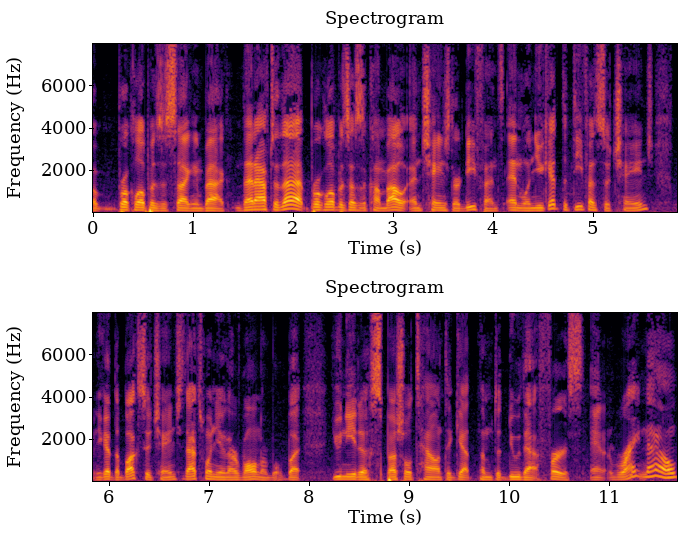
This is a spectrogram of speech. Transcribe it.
uh, Brook Lopez is sagging back. Then after that, Brook Lopez has to come out and change their defense. And when you get the defense to change, when you get the Bucks to change, that's when you're vulnerable. But you need a special talent to get them to do that first. And right now,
